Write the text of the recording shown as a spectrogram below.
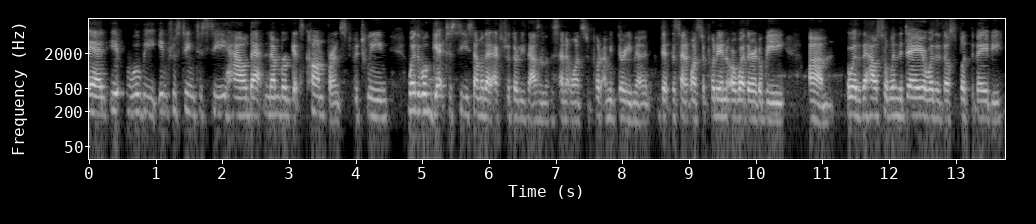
And it will be interesting to see how that number gets conferenced between whether we'll get to see some of that extra 30,000 that the Senate wants to put, I mean, 30 million that the Senate wants to put in, or whether it'll be um, whether the House will win the day or whether they'll split the baby.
